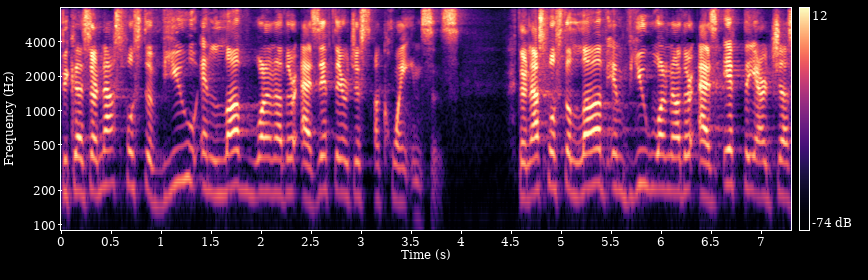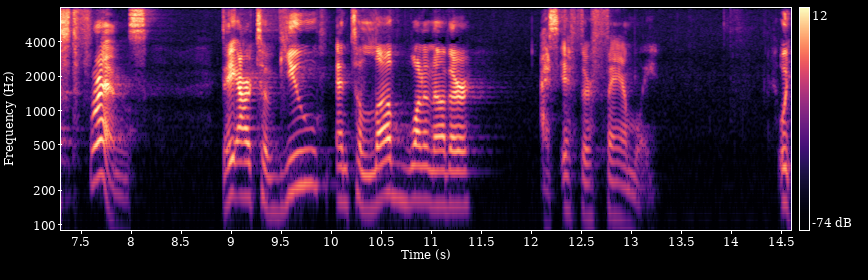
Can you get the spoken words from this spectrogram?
because they're not supposed to view and love one another as if they're just acquaintances. They're not supposed to love and view one another as if they are just friends. They are to view and to love one another as if they're family. When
